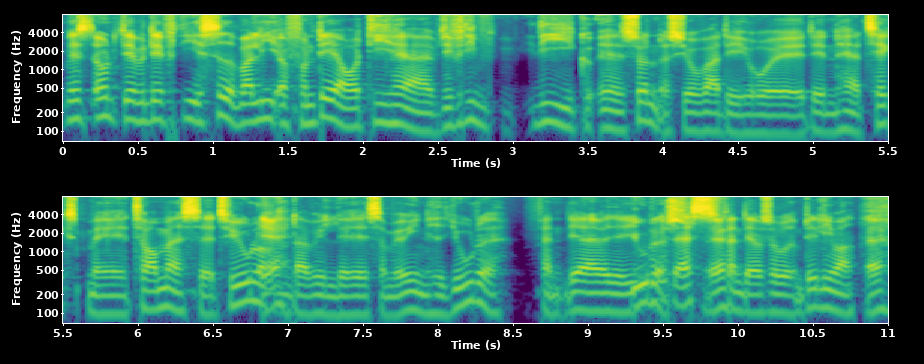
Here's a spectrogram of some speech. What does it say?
hvis, det, er, det er fordi, jeg sidder bare lige og funderer over de her... Det er fordi, lige i øh, søndags jo var det jo øh, den her tekst med Thomas øh, Tvivleren, Ja. ja. der ville, øh, som jo egentlig hed Juda, fandt, ja, Judas, Judas, Judas ja. ja. fandt jeg jo så ud om, det er lige meget.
